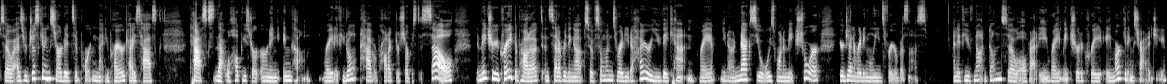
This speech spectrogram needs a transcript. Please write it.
So as you're just getting started it's important that you prioritize tasks tasks that will help you start earning income right? If you don't have a product or service to sell make sure you create the product and set everything up so if someone's ready to hire you they can right? You know next you always want to make sure you're generating leads for your business. And if you've not done so already right make sure to create a marketing strategy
